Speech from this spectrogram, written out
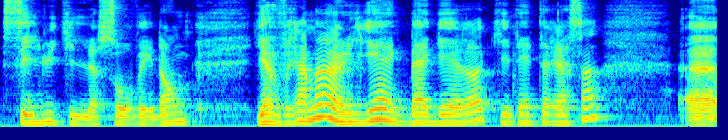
c'est lui qui l'a sauvé. Donc, il y a vraiment un lien avec Bagheera qui est intéressant. Euh,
